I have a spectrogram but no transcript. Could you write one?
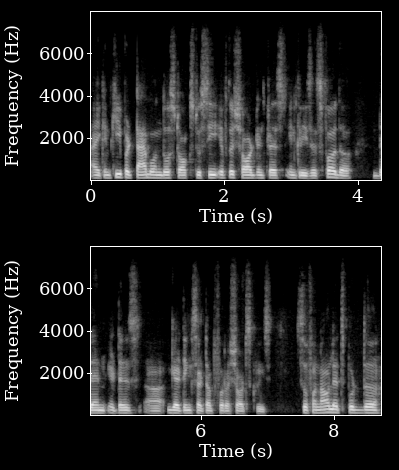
I can keep a tab on those stocks to see if the short interest increases further, then it is uh, getting set up for a short squeeze. So for now, let's put the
